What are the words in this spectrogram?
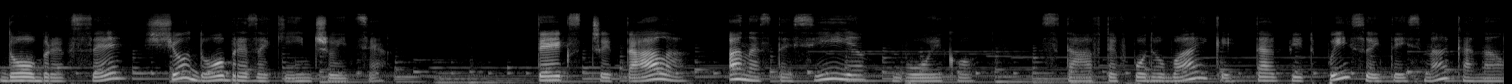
Добре все, що добре закінчується. Текст читала Анастасія Бойко. Ставте вподобайки та підписуйтесь на канал.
